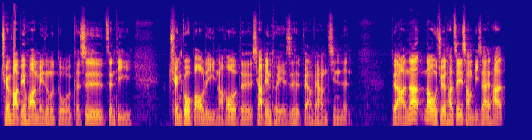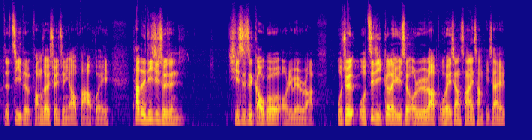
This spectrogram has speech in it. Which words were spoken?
拳法变化没那么多，可是整体拳够暴力，然后的下边腿也是非常非常惊人。对啊，那那我觉得他这一场比赛，他的自己的防摔水准要发挥，他的力气水准其实是高过 Olivera。我觉得我自己个人预测 Olivera 不会像上一场比赛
